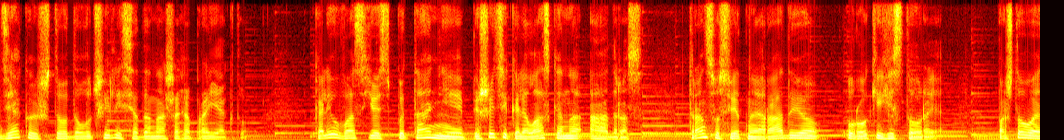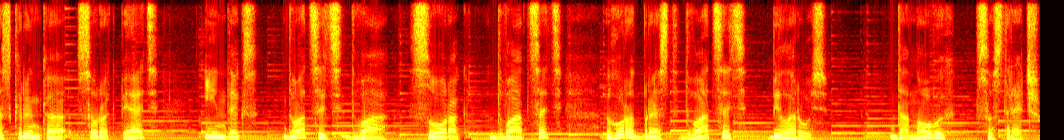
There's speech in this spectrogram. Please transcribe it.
Дзякую, што далучыліся да нашага праекту. Калі ў вас ёсць пытанні, пішыце каля ласка на адрас. Трансусветнае радыё, урокі гісторыі. Паштовая скрынка 45, індекс 22 40 20 город брест 20 Беларусь да новых сустрэч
